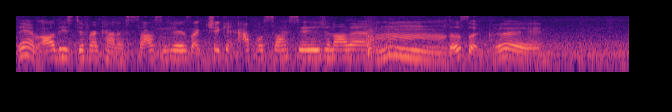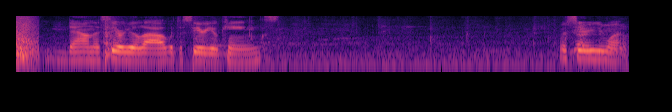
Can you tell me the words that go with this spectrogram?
They have all these different kind of sausages, like chicken apple sausage and all that. Mmm, those look good. Down the cereal aisle with the cereal kings. What cereal do you want?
